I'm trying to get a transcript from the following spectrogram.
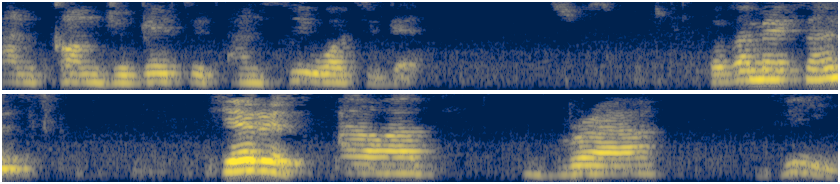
and conjugate it and see what you get. Does that make sense? Here is our bra V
